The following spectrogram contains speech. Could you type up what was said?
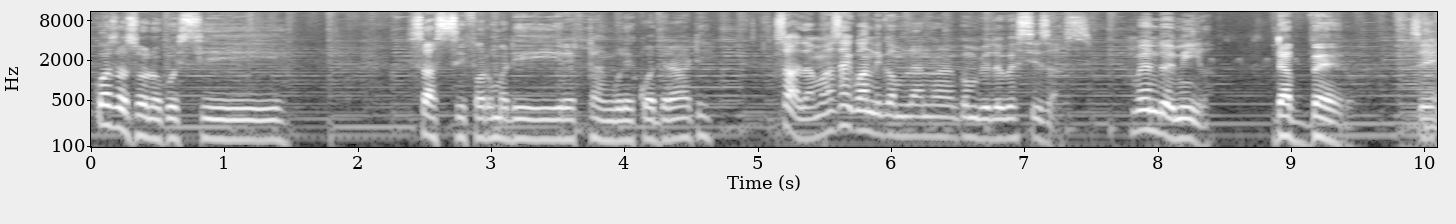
Cosa sono questi sassi in forma di rettangoli quadrati? Sada, ma sai quanti compleanni hanno compiuto questi sassi? Ben 2000. Davvero? Sì.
